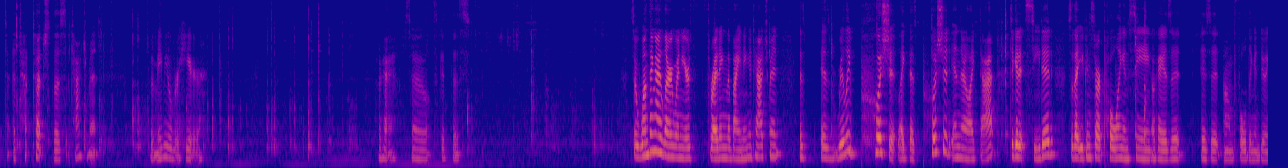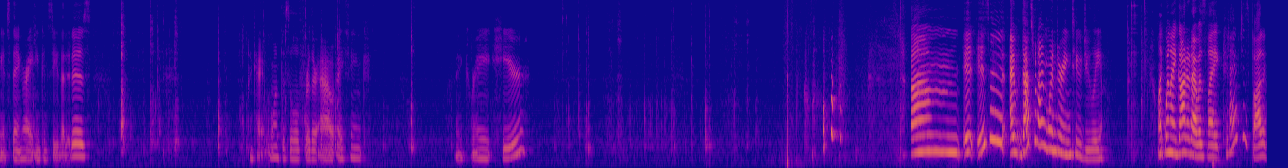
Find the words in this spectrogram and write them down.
touch this attachment, but maybe over here. Okay, so let's get this. So one thing I learned when you're threading the binding attachment is, is really push it like this. Push it in there like that to get it seated so that you can start pulling and seeing, okay, is it is it um, folding and doing its thing, right? You can see that it is. Okay, we want this a little further out, I think. Like right here. Um, it is a, I, that's what I'm wondering too, Julie. Like when I got it, I was like, could I have just bought a,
